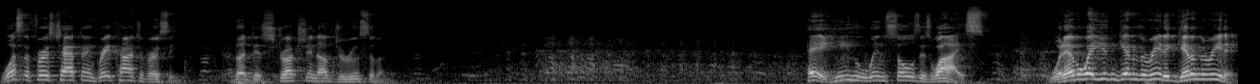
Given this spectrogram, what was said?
What's the first chapter in Great Controversy? The destruction of Jerusalem. Hey, he who wins souls is wise. Whatever way you can get him to read it, get him to read it.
